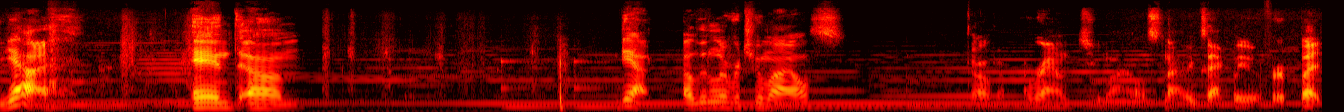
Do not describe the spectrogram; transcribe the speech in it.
yeah. And um yeah, a little over 2 miles. Oh, around 2 miles, not exactly over, but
